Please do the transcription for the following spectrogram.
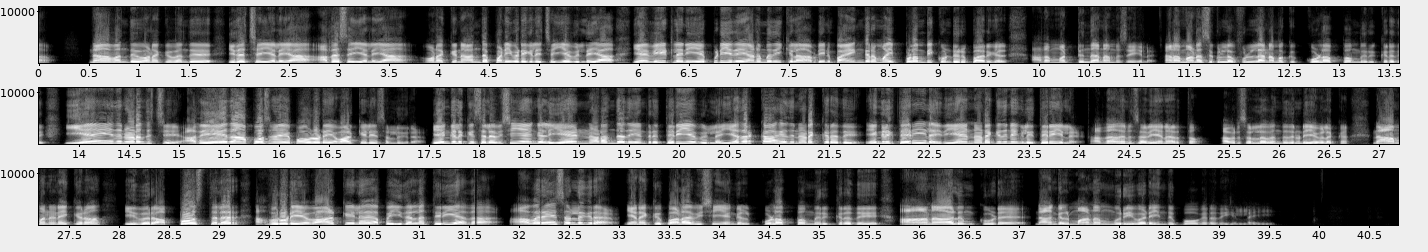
நான் வந்து உனக்கு வந்து இதை செய்யலையா அதை செய்யலையா உனக்கு நான் அந்த பணிவிடைகளை செய்யவில்லையா என் வீட்டில் நீ எப்படி இதை அனுமதிக்கலாம் அப்படின்னு பயங்கரமாய் புலம்பிக் கொண்டு இருப்பார்கள் அதை மட்டும்தான் நம்ம செய்யல. ஆனா மனசுக்குள்ள ஃபுல்லா நமக்கு குழப்பம் இருக்கிறது. ஏன் இது நடந்துச்சு? அதே தான் அப்போஸ் பவுலுடைய வாழ்க்கையிலே சொல்லுகிறார். எங்களுக்கு சில விஷயங்கள் ஏன் நடந்தது என்று தெரியவில்லை. எதற்காக இது நடக்கிறது? எங்களுக்கு தெரியல. இது ஏன் நடக்குதுன்னு எங்களுக்கு தெரியல. அதான் அதன் சரியான அர்த்தம். அவர் சொல்ல வந்ததனுடைய விளக்கம். நாம நினைக்கிறோம் இவர் அப்போஸ்தலர் அவருடைய வாழ்க்கையில அப்ப இதெல்லாம் தெரியாதா? அவரே சொல்லுகிறார் எனக்கு பல விஷயங்கள் குழப்பம் இருக்கிறது ஆனாலும் கூட நாங்கள் மனம் முறிவடைந்து போகிறது இல்லை.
